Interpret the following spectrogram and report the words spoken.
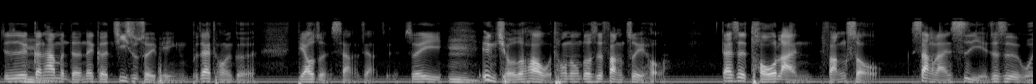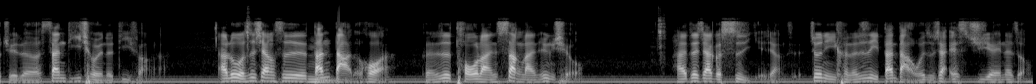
就是跟嗯他们的那个技术水平不在同一个标准上，这样子，所以嗯运球的话，我通通都是放最后，但是投篮、防守、上篮视野，这是我觉得三 D 球员的地方了。啊，如果是像是单打的话，可能是投篮、上篮、运球，还再加个视野这样子。就你可能是以单打为主，像 SGA 那种，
